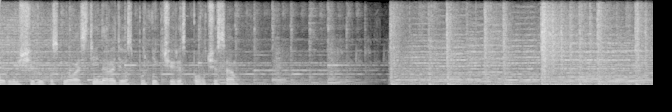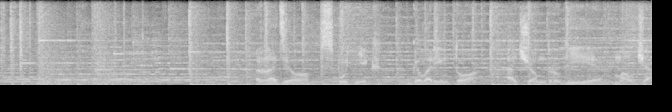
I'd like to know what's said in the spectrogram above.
Следующий выпуск новостей на радио «Спутник» через полчаса. Радио «Спутник». Говорим то, о чем другие молчат.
